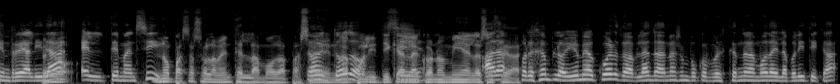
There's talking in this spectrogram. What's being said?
en realidad Pero el tema en sí. No pasa solamente en la moda, pasa No, en en, todo. la política, en la economía, en la sociedad. Ahora, por ejemplo, yo me acuerdo, hablando además un poco buscando la moda y la política,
